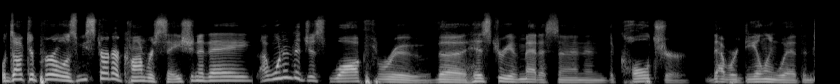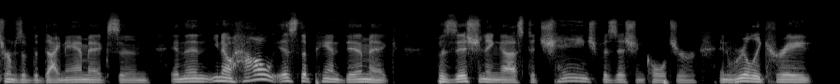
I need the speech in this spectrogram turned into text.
Well, Dr. Pearl, as we start our conversation today, I wanted to just walk through the history of medicine and the culture that we're dealing with in terms of the dynamics and and then, you know, how is the pandemic positioning us to change physician culture and really create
